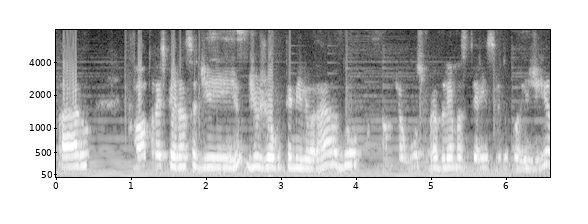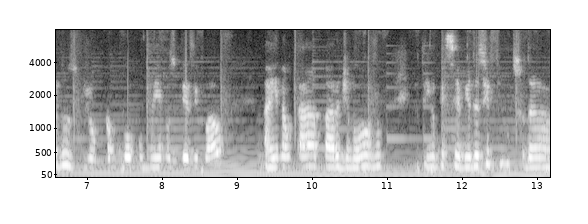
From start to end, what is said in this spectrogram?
paro, volto na esperança de, de o jogo ter melhorado, de alguns problemas terem sido corrigidos, o jogo está um pouco menos desigual, aí não tá, paro de novo. Tenho percebido esse fluxo da,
